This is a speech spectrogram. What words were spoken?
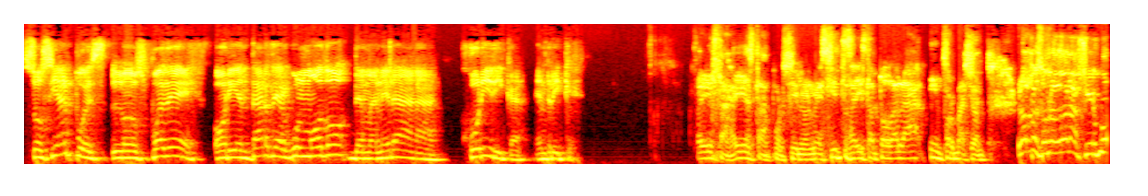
Social pues los puede orientar de algún modo de manera jurídica, Enrique. Ahí está, ahí está, por si lo necesitas, ahí está toda la información. López Obrador afirmó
